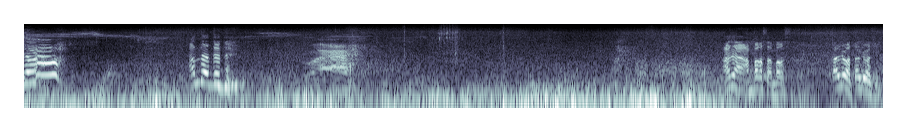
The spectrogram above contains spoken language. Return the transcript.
야, 안돼 안돼 안돼. 와. 아니야 안 박았어 안 박았어. 딸려와 딸려와 지금.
